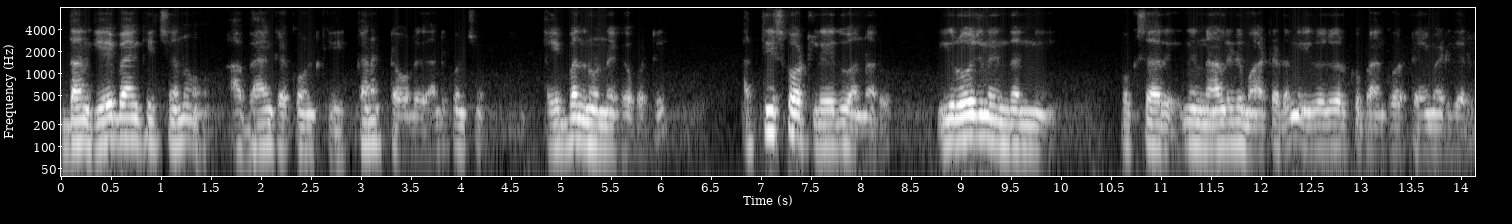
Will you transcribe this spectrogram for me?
దానికి ఏ బ్యాంక్ ఇచ్చానో ఆ బ్యాంక్ అకౌంట్కి కనెక్ట్ అవ్వలేదు. అంటే కొంచెం ఇబ్బందులు ఉన్నాయి కాబట్టి అది తీసుకోవట్లేదు అన్నారు. ఈ రోజు నేను దాన్ని ఒకసారి నేను ఆల్రెడీ మాట్లాడాను. ఈ రోజు వరకు బ్యాంక్ వారు టైం అడిగారు.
